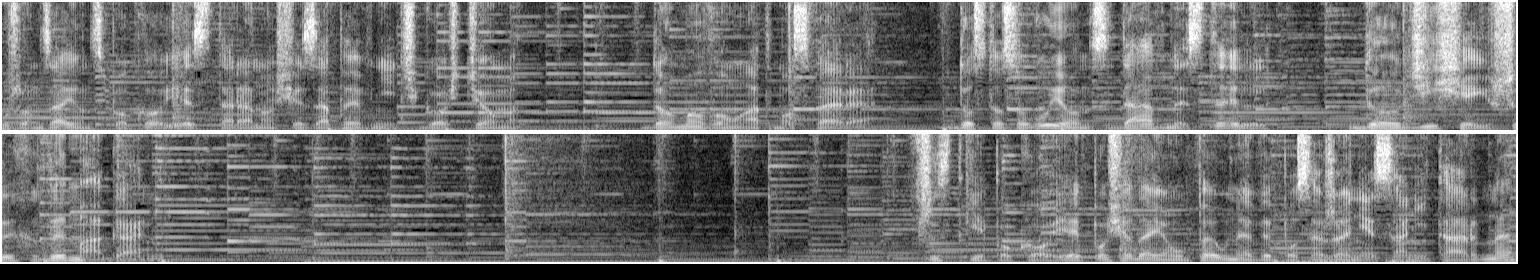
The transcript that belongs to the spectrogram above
Urządzając pokoje, starano się zapewnić gościom domową atmosferę, dostosowując dawny styl do dzisiejszych wymagań. Wszystkie pokoje posiadają pełne wyposażenie sanitarne,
